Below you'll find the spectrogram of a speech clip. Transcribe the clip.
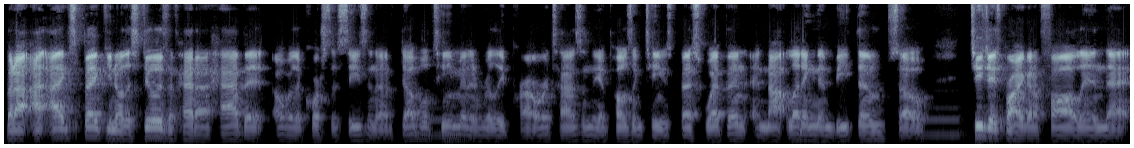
but I, I, expect, you know, the Steelers have had a habit over the course of the season of double teaming and really prioritizing the opposing team's best weapon and not letting them beat them. So TJ's probably going to fall in that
